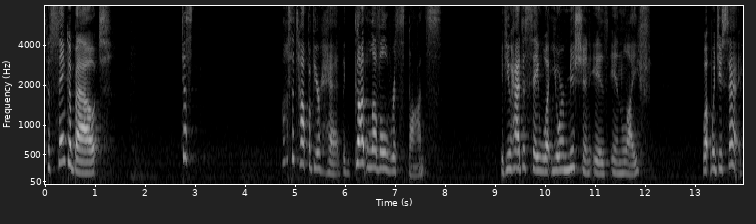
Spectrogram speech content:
to think about just off the top of your head, the gut level response, if you had to say what your mission is in life, what would you say?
